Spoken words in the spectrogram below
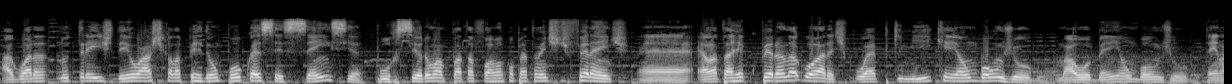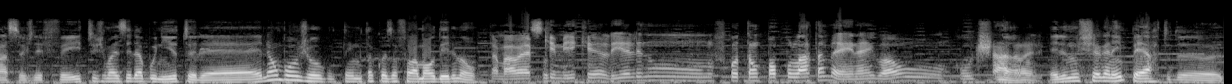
Agora, no 3D, eu acho que ela perdeu um pouco essa essência por ser uma plataforma completamente diferente. É, ela tá recuperando agora, tipo, o Epic Mickey é um bom jogo, mal ou bem é um bom jogo. Tem lá seus defeitos, mas ele é bonito, ele é, ele é um bom jogo, não tem muita coisa a falar mal dele não. Tá, Mas o Epic Mickey ali, ele não, não ficou tão popular também, né? Igual o Cold Shadow Não, ali. ele não chega nem perto do-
